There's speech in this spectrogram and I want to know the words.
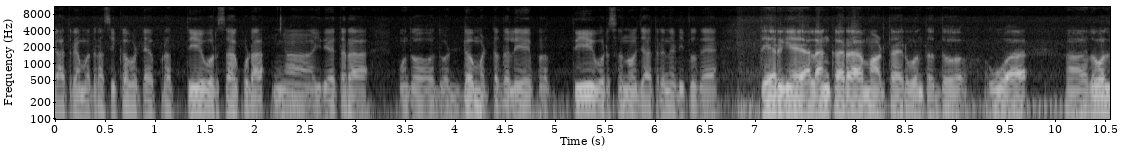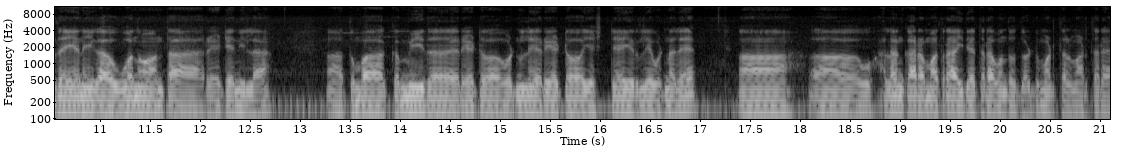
ಜಾತ್ರೆ ಮಾತ್ರ ಸಿಕ್ಕಾಬಟ್ಟೆ ಪ್ರತಿ ವರ್ಷ ಕೂಡ ಇದೇ ಥರ ಒಂದು ದೊಡ್ಡ ಮಟ್ಟದಲ್ಲಿ ಪ್ರತಿ ವರ್ಷವೂ ಜಾತ್ರೆ ನಡೀತದೆ. ತೇರಿಗೆ ಅಲಂಕಾರ ಮಾಡ್ತಾ ಇರುವಂಥದ್ದು, ಹೂವು. ಅದು ಅಲ್ಲದೆ ಏನೀಗ ಹೂವನು ಅಂತ ರೇಟ್ ಏನಿಲ್ಲ. ತುಂಬ ಕಮ್ಮಿ ಇದೆ ರೇಟು. ಒಟ್ಟಿನಲ್ಲಿ ರೇಟು ಎಷ್ಟೇ ಇರಲಿ ಒಟ್ಟಿನಲ್ಲಿ ಅಲಂಕಾರ ಮಾತ್ರ ಇದೇ ಥರ ಒಂದು ದೊಡ್ಡ ಮಟ್ಟದಲ್ಲಿ ಮಾಡ್ತಾರೆ.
